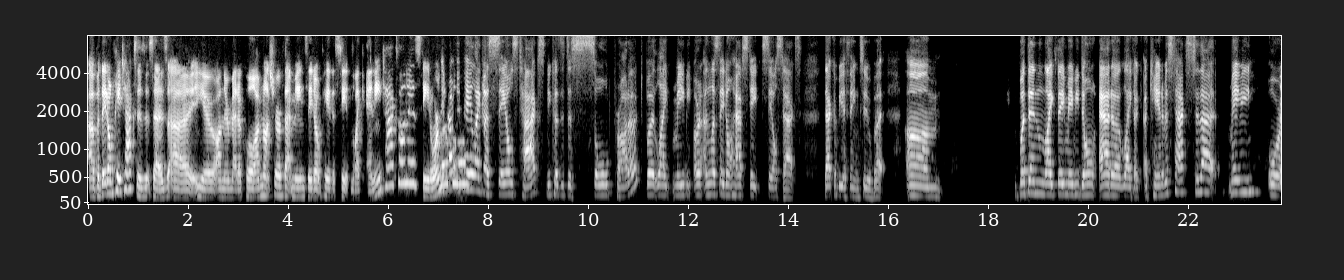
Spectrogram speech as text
Uh, but they don't pay taxes. It says, uh, you know, on their medical. I'm not sure if that means they don't pay the state like any tax on it, state or They local. They probably pay like a sales tax because it's a sold product, but like maybe or unless they don't have state sales tax, that could be a thing too. But um but then like they maybe don't add a like a, a cannabis tax to that, maybe or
